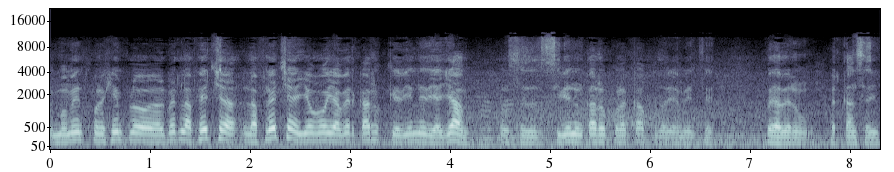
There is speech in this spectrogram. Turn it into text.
el momento, por ejemplo, al ver la fecha, la flecha, yo voy a ver carros que viene de allá. Entonces, si viene un carro por acá, pues obviamente puede haber un percance ahí.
